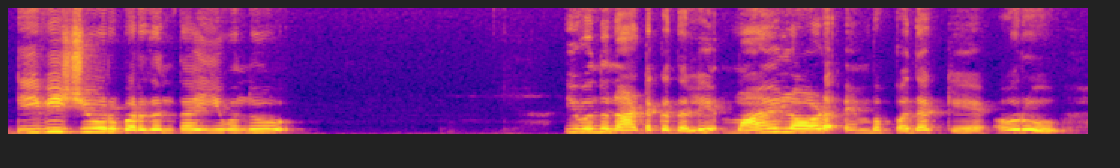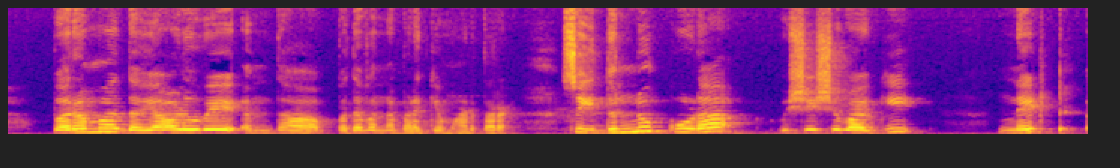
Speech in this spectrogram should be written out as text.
ಡಿ ವಿ ಜಿಯವರು ಬರೆದಂಥ ಈ ಒಂದು ಈ ಒಂದು ನಾಟಕದಲ್ಲಿ ಮೈ ಲಾರ್ಡ್ ಎಂಬ ಪದಕ್ಕೆ ಅವರು ಪರಮ ದಯಾಳುವೆ ಅಂತ ಪದವನ್ನು ಬಳಕೆ ಮಾಡ್ತಾರೆ. ಸೊ ಇದನ್ನು ಕೂಡ ವಿಶೇಷವಾಗಿ ನೆಟ್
